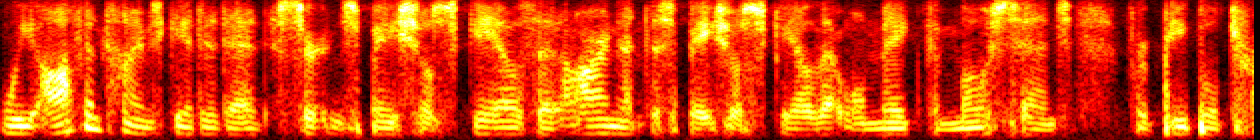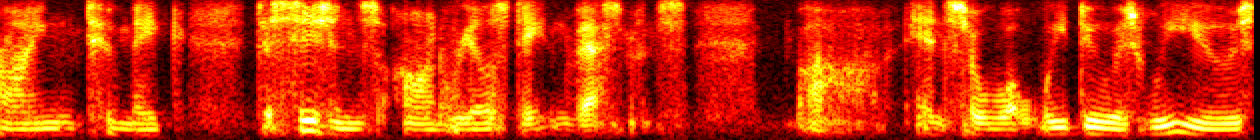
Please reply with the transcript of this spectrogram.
we oftentimes get it at certain spatial scales that aren't at the spatial scale that will make the most sense for people trying to make decisions on real estate investments. Uh, and so what we do is we use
